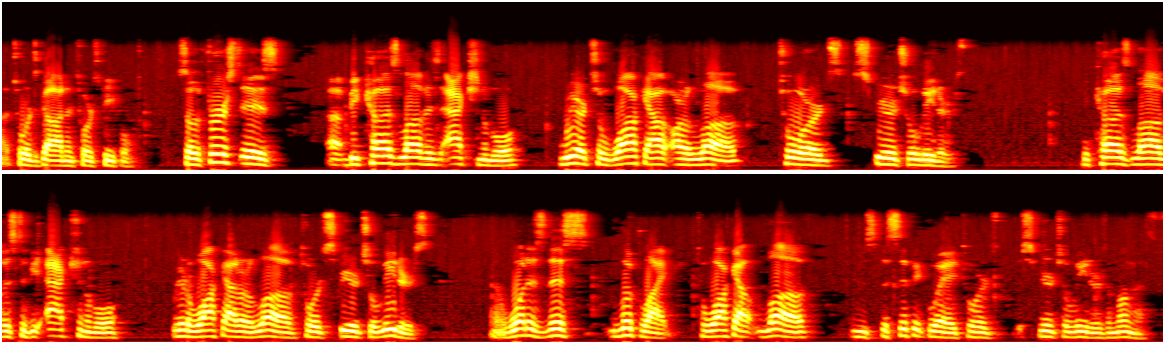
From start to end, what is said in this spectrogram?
uh, towards God and towards people. So the first is uh, because love is actionable, we are to walk out our love towards spiritual leaders. Because love is to be actionable, we are to walk out our love towards spiritual leaders. And what does this look like? To walk out love in a specific way towards spiritual leaders among us.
